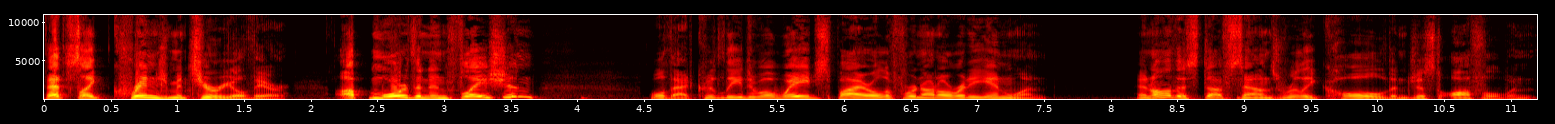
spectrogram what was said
That's like cringe material there. Up more than inflation? Well, that could lead to a wage spiral if we're not already in one. And all this stuff sounds really cold and just awful when,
